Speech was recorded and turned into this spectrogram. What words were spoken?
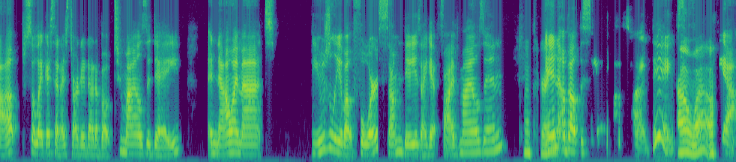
up so like i said i started at about 2 miles a day and now I'm at usually about four. Some days I get five miles in. That's great. In about the same amount of time. Thanks. Oh, wow. Yeah.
